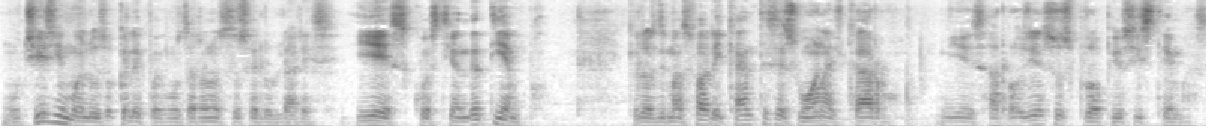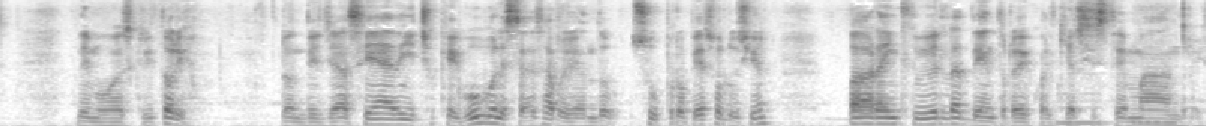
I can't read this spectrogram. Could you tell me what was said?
muchísimo el uso que le podemos dar a nuestros celulares. Y es cuestión de tiempo que los demás fabricantes se suban al carro y desarrollen sus propios sistemas de modo escritorio, donde ya se ha dicho que Google está desarrollando su propia solución para incluirla dentro de cualquier sistema Android.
